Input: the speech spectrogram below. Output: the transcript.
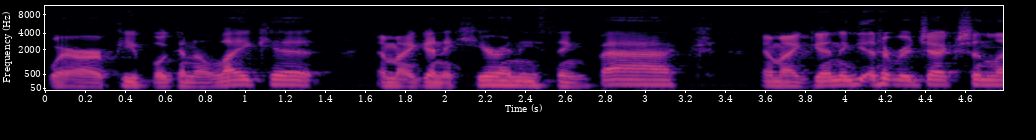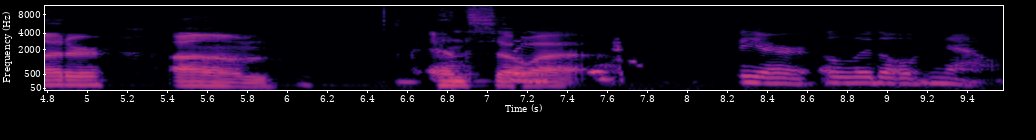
where are people going to like it? Am I going to hear anything back? Am I going to get a rejection letter? Um, and so, uh, fear a little now.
